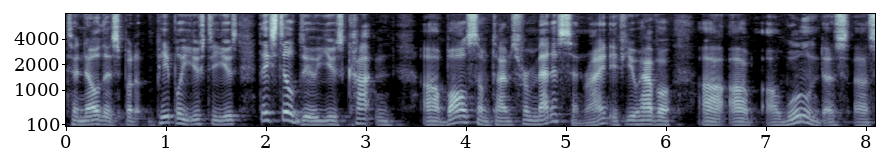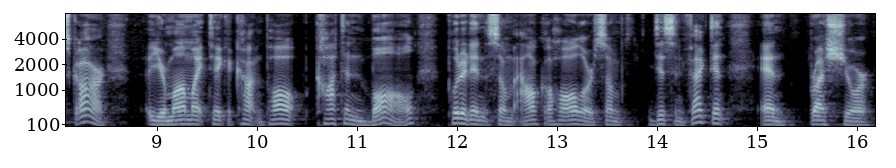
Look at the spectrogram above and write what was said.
to know this, but people used to use, they still do use cotton uh, balls sometimes for medicine, right? If you have a, a, a wound, a, a, scar, your mom might take a cotton ball, cotton ball, put it in some alcohol or some disinfectant, and brush your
